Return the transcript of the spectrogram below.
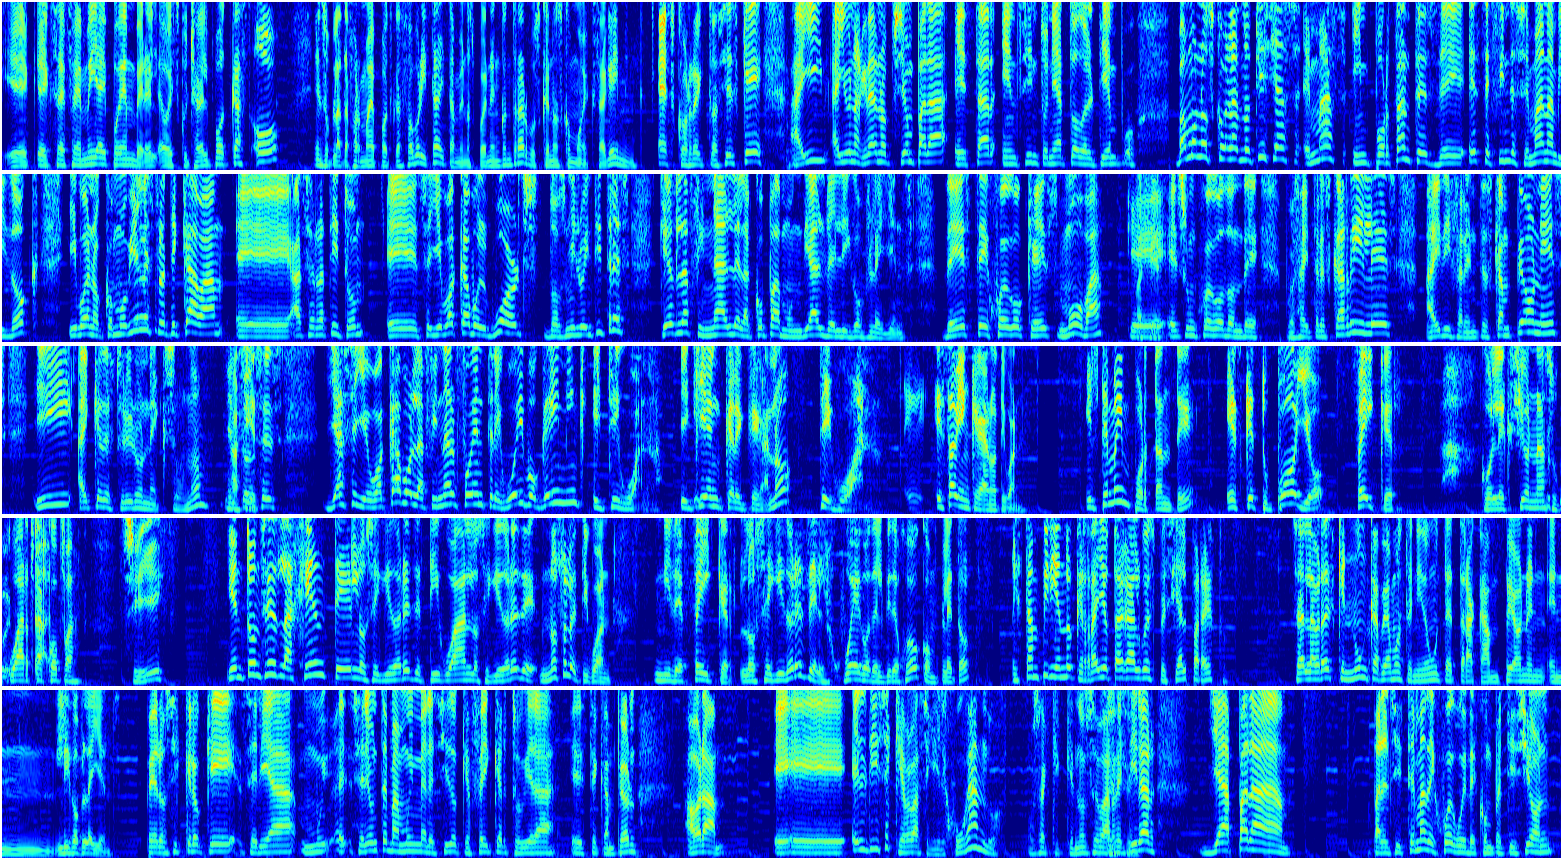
eh, Exa FM y ahí pueden ver el- o escuchar el podcast o en su plataforma de podcast favorita y también nos pueden encontrar. Búsquenos como Exa Gaming. Es correcto, así es que ahí hay una gran opción para estar en sintonía todo el tiempo. Vámonos con las noticias más importantes de este fin de semana, mi doc. Y bueno, como bien les platicaba eh, hace ratito, eh, se llevó a cabo el Worlds 2023, que es la final de la Copa Mundial de League of Legends, de este juego que es MOBA, que es. es. un juego donde pues hay tres carriles, hay diferentes campeones y hay que destruir un nexo, ¿no? Entonces, ya se llevó a cabo. La final fue entre Weibo Gaming y T1. ¿Y quién cree que ganó? T1. Eh, está bien que ganó Tijuana. El tema importante es que tu pollo, Faker, colecciona su cuarta copa. Sí. Y entonces la gente, los seguidores de T1, los seguidores de. No solo de T1, ni de Faker, los seguidores del juego, del videojuego completo, están pidiendo que Riot haga algo especial para esto. O sea, la verdad es que nunca habíamos tenido un tetracampeón en, en League of Legends. Pero sí creo que sería muy eh, sería un tema muy merecido que Faker tuviera este campeón. Ahora, eh, él dice que va a seguir jugando. O sea, que, que no se va a sí. retirar. Ya para, para el sistema de juego y de competición,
